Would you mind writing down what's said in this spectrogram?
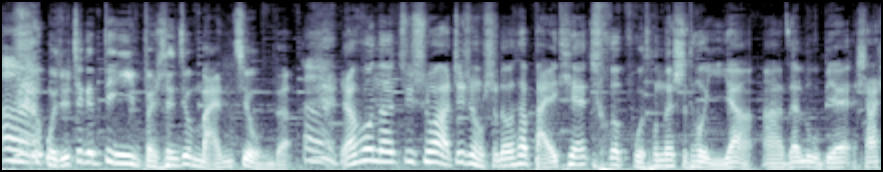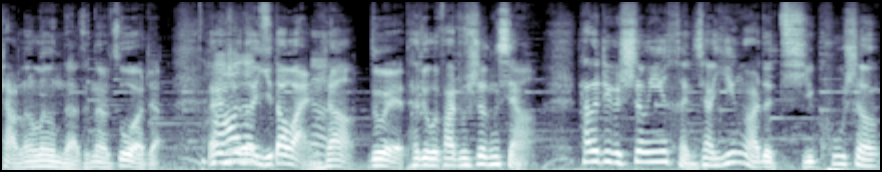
嗯我觉得这个定义本身就蛮囧的。嗯然后呢，据说啊，这种石头它白天就和普通的石头一样啊，在路边傻傻愣愣的在那儿坐着，但是呢，一到晚上，对它就会发出声响，它的这个声音很像婴儿的啼哭声。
